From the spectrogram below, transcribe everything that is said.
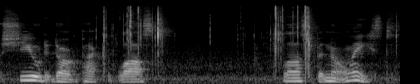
shield dog pack last last but not least.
